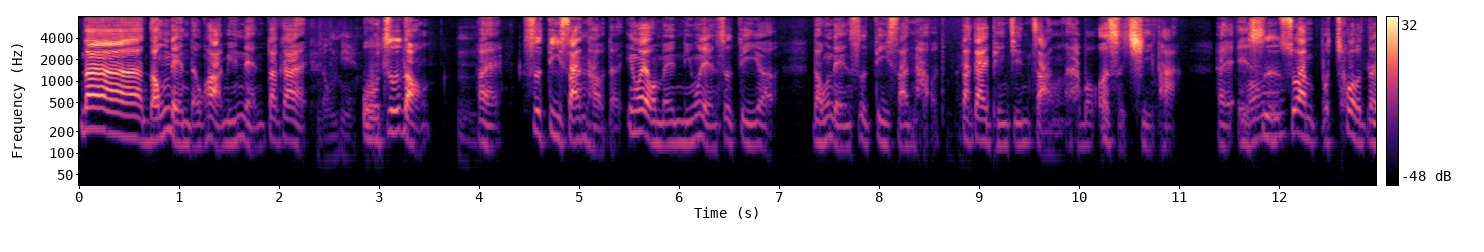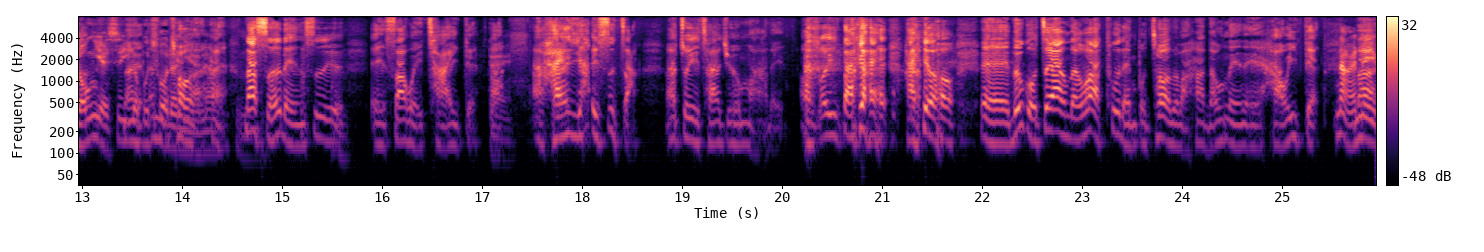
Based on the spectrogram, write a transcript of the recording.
那龙年的话，明年大概龙年五只龙，哎是第三好的，因为我们牛年是第二。龙年是第三好的，大概平均涨差不多二十七趴，哎，也是算不错的。龙也是一个不错的年，啊，那蛇年是哎稍微差一点，啊，还还是涨。那最差就是马年哦，所以大概 还有呃，如果这样的话，兔年不错的吧，龙年也好一点。那那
